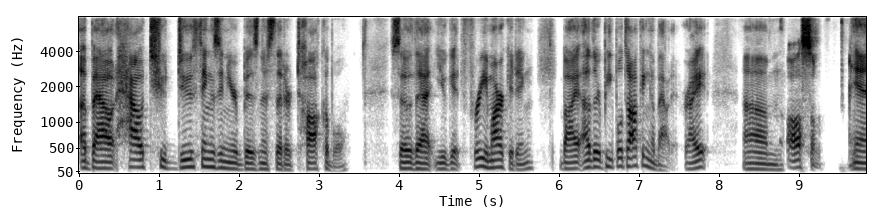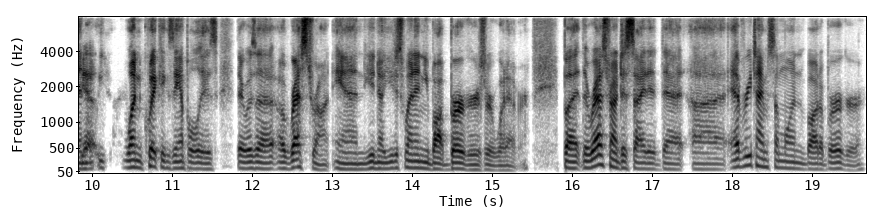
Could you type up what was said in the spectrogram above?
about how to do things in your business that are talkable so that you get free marketing by other people talking about it, right? Um, awesome. And yeah. one quick example is there was a, a, restaurant, and you know, you just went in, you bought burgers or whatever. But the restaurant decided that uh, every time someone bought a burger,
